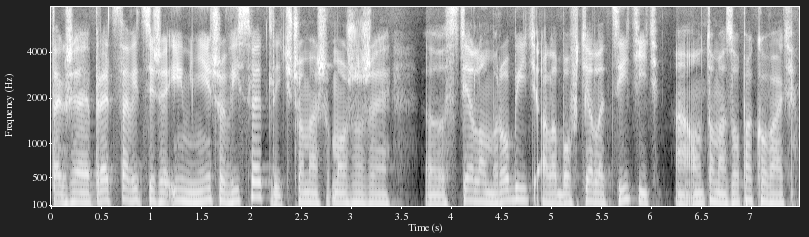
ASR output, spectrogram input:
Takže predstaviť si, že im niečo vysvetliť, čo máš možno, že s telom robiť alebo v tele cítiť a on to má zopakovať.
